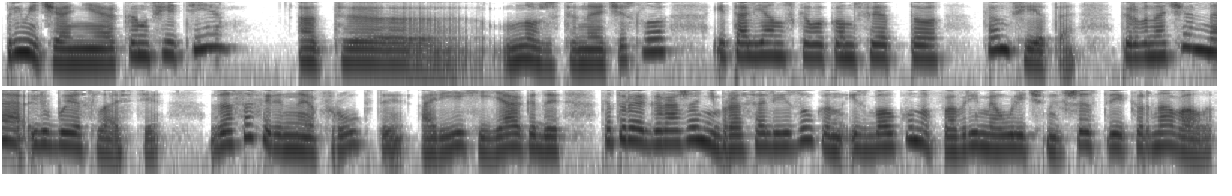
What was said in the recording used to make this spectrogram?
Примечание конфетти от э, множественное число итальянского конфетто – конфета, первоначально любые сласти, засахаренные фрукты, орехи, ягоды, которые горожане бросали из окон, из балконов во время уличных шествий и карнавалов.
